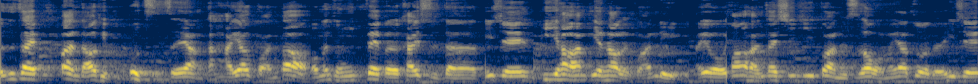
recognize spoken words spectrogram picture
可是，在半导体不止这样，它还要管到我们从 Fab 开始的一些批号和编号的管理，还有包含在 C 阶段的时候我们要做的一些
